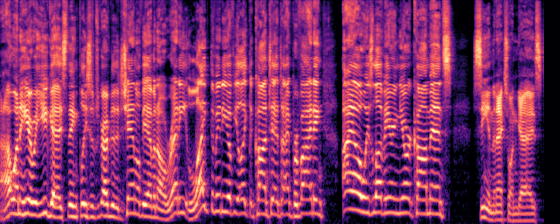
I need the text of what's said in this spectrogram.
I want to hear what you guys think. Please subscribe to the channel if you haven't already. Like the video if you like the content I'm providing. I always love hearing your comments. See you in the next one, guys.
